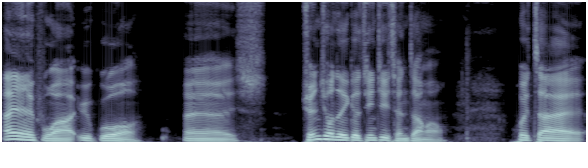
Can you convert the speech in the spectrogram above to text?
IMF 啊，预估呃，全球的一个经济成长哦，会在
